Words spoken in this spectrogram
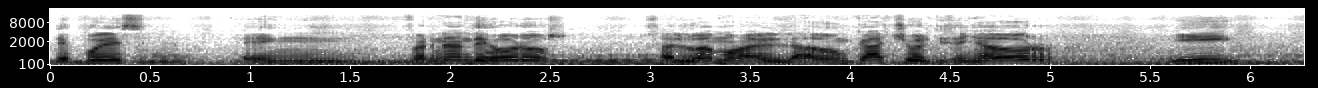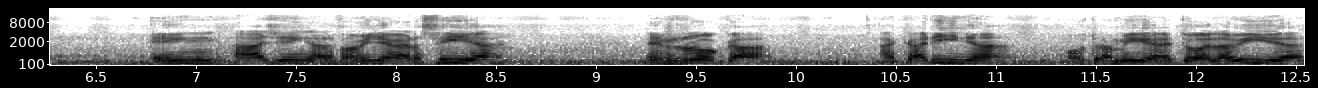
después en Fernández Oros saludamos a Don Cacho, el diseñador, y en Allen a la familia García, en Roca a Karina, otra amiga de toda la vida,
